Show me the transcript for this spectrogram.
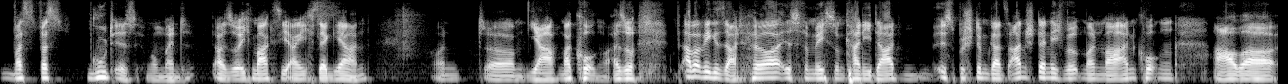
Was, was gut ist im Moment. Also ich mag sie eigentlich sehr gern. Und ähm, ja, mal gucken. Also, aber wie gesagt, Hör ist für mich so ein Kandidat, ist bestimmt ganz anständig, wird man mal angucken, aber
